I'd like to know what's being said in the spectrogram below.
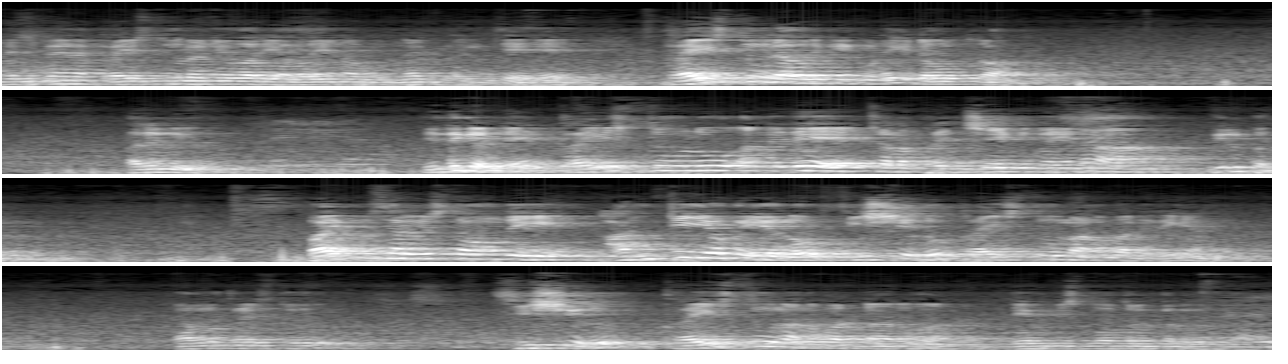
నిజమైన క్రైస్తవులు అనే వారు ఎవరైనా ఉన్నట్లయితే క్రైస్తవులు ఎవరికి కూడా ఈ డౌట్ రాదు. అలెలు ఎందుకంటే క్రైస్తవులు అనేదే చాలా ప్రత్యేకమైన పిలుపు బైబిల్ సెలవిస్తూ ఉంది అంత్యొకయలో శిష్యులు క్రైస్తవులు అనబడిరి అని. ఎవరు క్రైస్తవులు? శిష్యులు క్రైస్తవులు అనబడ్డారు అన్నాడు దేవుని స్తోత్రం కలుగుతున్నారు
